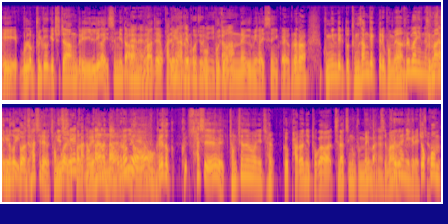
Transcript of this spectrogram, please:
이 물론 불교계 주장들이 일리가 있습니다. 네네네. 문화재 관리하는 문화재 거, 보존이니까. 보존의 의미가 있으니까요. 그래서 국민들이 또 등산객들이 보면 불만 있는 불만 있는 것 또한. 사실이에요. 정부가 역할을 더 해야 하는데. 그럼요. 그래서 그, 그 사실 정천 의원이 잘, 그 발언이 도가 지나친 건 분명히 맞지만 네, 표현이 그랬죠. 조금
